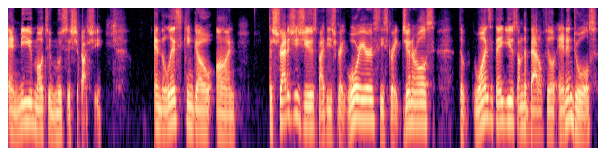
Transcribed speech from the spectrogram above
and Miyamoto Musashi. And the list can go on. The strategies used by these great warriors, these great generals, the ones that they used on the battlefield and in duels,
